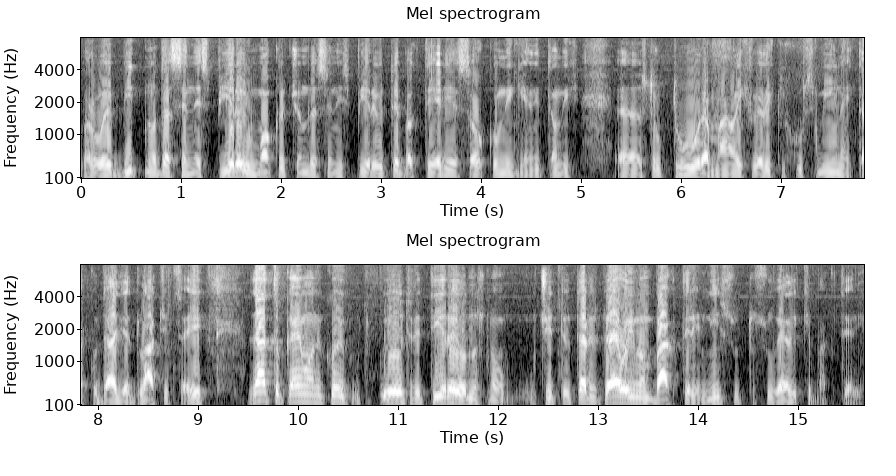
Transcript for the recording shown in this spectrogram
Vrlo je bitno da se ne spiraju mokraćom, da se ne spiraju te bakterije sa okolnih genitalnih e, struktura, malih, velikih usmina i tako dalje, dlačica. I zato kao oni koji e, tretiraju, odnosno učitaju teritoriju, evo imam bakterije. Nisu, to su velike bakterije.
